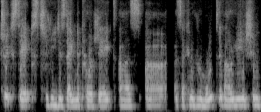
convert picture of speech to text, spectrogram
took steps to redesign the project as a, as a kind of remote evaluation,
